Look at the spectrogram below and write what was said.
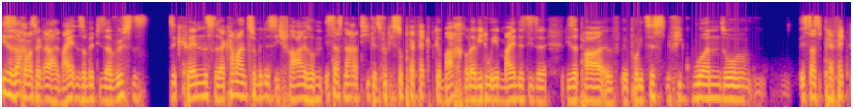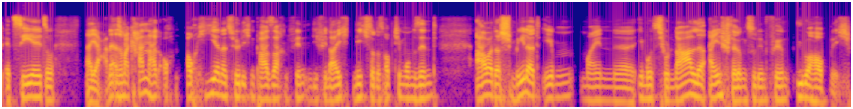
diese Sache, was wir gerade halt meinten, so mit dieser Wüstensequenz, da kann man zumindest sich fragen, so, ist das Narrativ jetzt wirklich so perfekt gemacht? Oder wie du eben meintest, diese, diese paar äh, Polizistenfiguren, so, ist das perfekt erzählt? So, naja, ne, also man kann halt auch, auch hier natürlich ein paar Sachen finden, die vielleicht nicht so das Optimum sind, aber das schmälert eben meine emotionale Einstellung zu dem Film überhaupt nicht.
